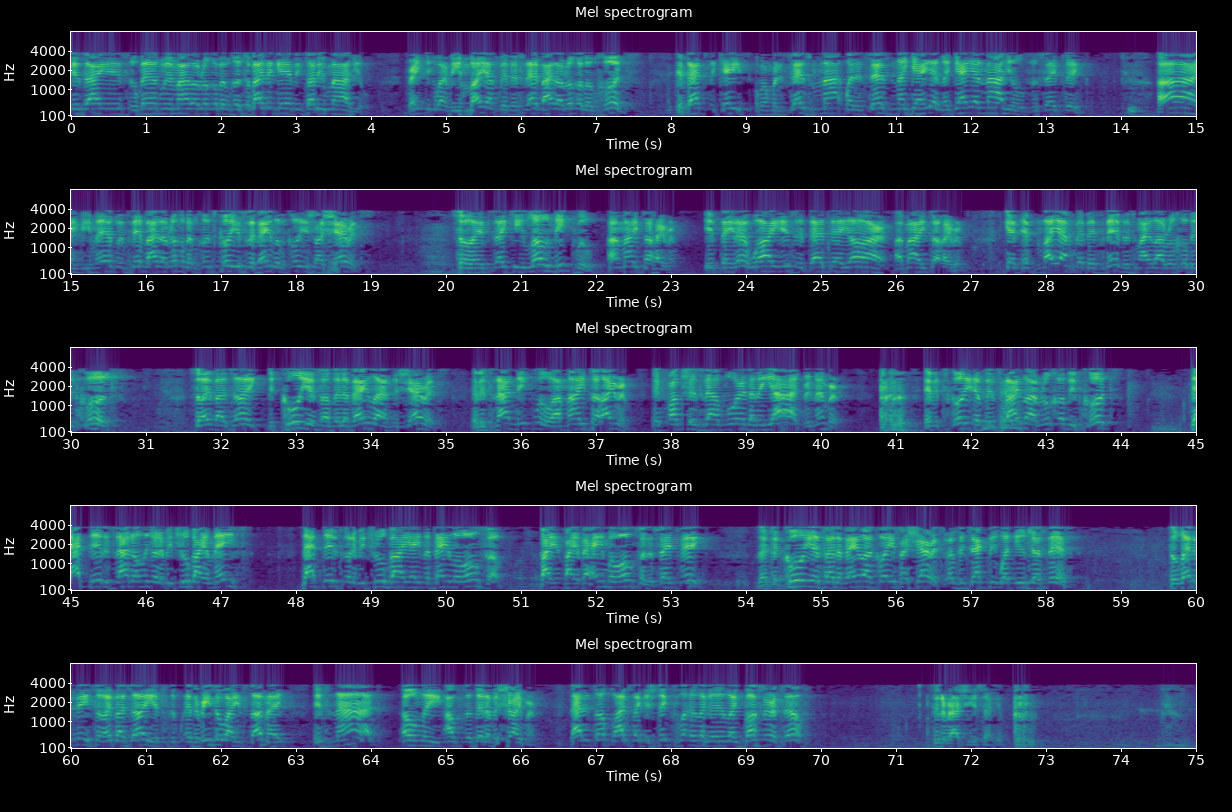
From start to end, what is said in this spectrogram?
gezayis uber b'mayla rucha b'mchutz. So by the the tani magil. Great thing about v'mayach b'mifnei b'mayla rucha b'mchutz. If that's the case, when it says ma, when it says nageya and mahil is the same thing. Ay, v'imech b'fnei b'ayla rucha b'mchutz koyis levela v'koyis asheretz. So it's like he lo nikvu amai tahirim. If they that, why is it that they are amai tahirim? Again, if mayach b'bifnei is ma'ila rucha b'mchutz, so ibazai the kulius of the nevela and the sheretz. If it's not nikvu amai tahirim, it functions now more than a yad. Remember, if it's koy- if it's ma'ila rucha b'mchutz. That din is not only going to be true by a mace, that din is going to be true by a nevela also, by by a behema also, the same thing. That's a kulias and a vela koyas asheris. That's exactly what you just asked. So let it be. So it's the, and the reason why it's tame eh, is not only of the din of a shimer. That itself lives like a shtick, like a, like busser itself. See the Rashi a second.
